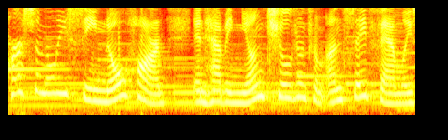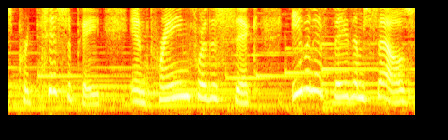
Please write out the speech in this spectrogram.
personally see no harm in having young children from unsaved families participate in praying for the sick, even if they themselves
